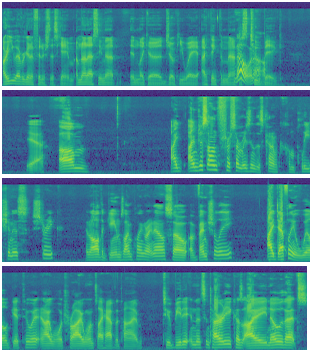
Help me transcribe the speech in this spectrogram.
Are you ever gonna finish this game? I'm not asking that in like a jokey way. I think the map No, is too no. big. Yeah. Um I I'm just on for some reason this kind of completionist streak in all the games I'm playing right now. So eventually I definitely will get to it and I will try once I have the time to beat it in its entirety cuz I know that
